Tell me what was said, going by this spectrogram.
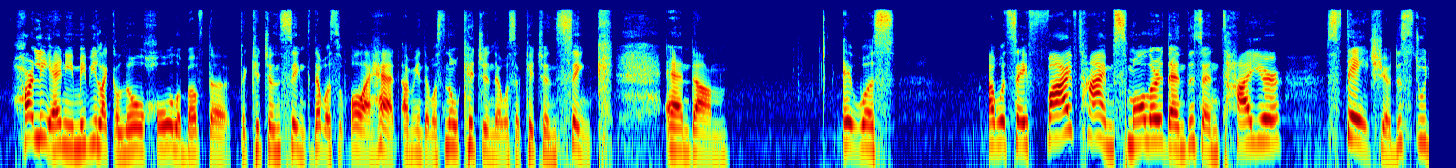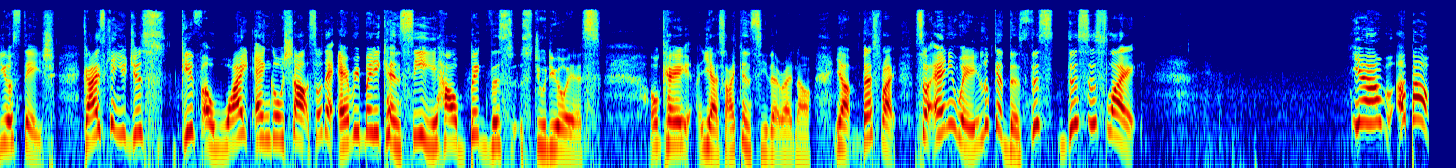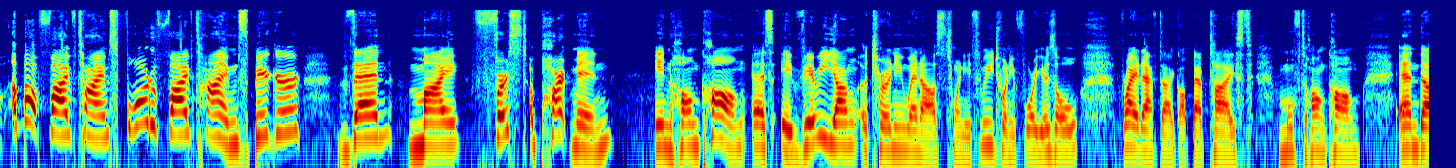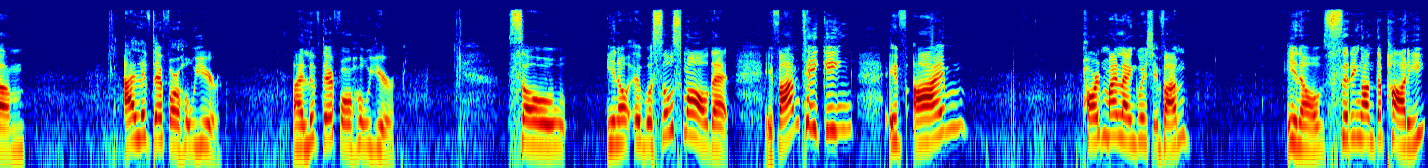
hardly any, maybe like a little hole above the, the kitchen sink. That was all I had. I mean, there was no kitchen, there was a kitchen sink. And um, it was, I would say, five times smaller than this entire stage here, this studio stage. Guys, can you just give a wide angle shot so that everybody can see how big this studio is? Okay, yes, I can see that right now. Yeah, that's right. So anyway, look at this. This this is like yeah, about about five times, four to five times bigger than my first apartment in Hong Kong as a very young attorney when I was 23, 24 years old, right after I got baptized, moved to Hong Kong. And um, I lived there for a whole year. I lived there for a whole year. So you know, it was so small that if I'm taking, if I'm, pardon my language, if I'm, you know, sitting on the potty,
